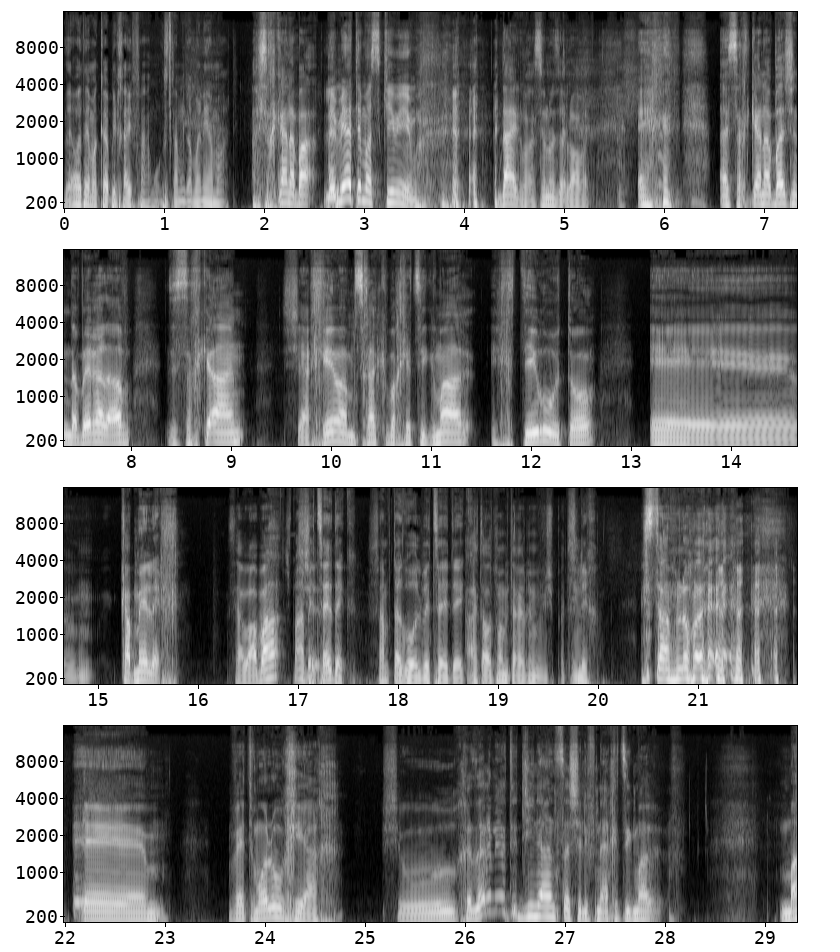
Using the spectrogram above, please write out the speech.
זה אוהדי מכבי חיפה אמרו, סתם גם אני אמרתי. השחקן הבא, למי אתם מסכימים? די, כבר עשינו את זה, לא עבד. השחקן הבא שנדבר עליו, זה שחקן שאחרי המשחק בחצי גמר, הכתירו אותו כמלך. סבבה? שמע, ש- בצדק, שם את הגול, בצדק. אתה עוד פעם מתערב לי במשפטים. סליחה. סתם, לא. אה, ואתמול הוא הוכיח שהוא חזר להיות ג'יננסה שלפני החצי גמר. מה?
